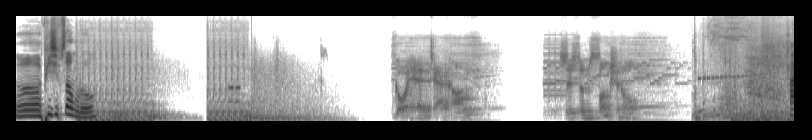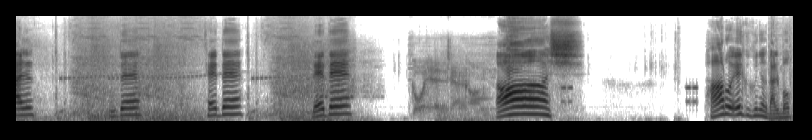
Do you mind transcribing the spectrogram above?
어, P13으로. Go ahead, TACOM. Systems functional. 8, 2대, 3대, 네대 아씨 바로 에그 그냥 날먹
